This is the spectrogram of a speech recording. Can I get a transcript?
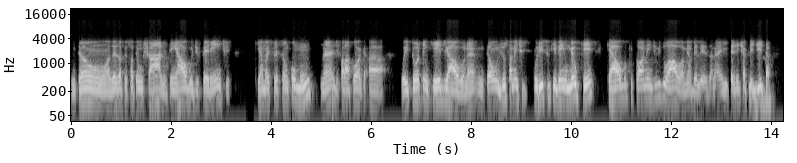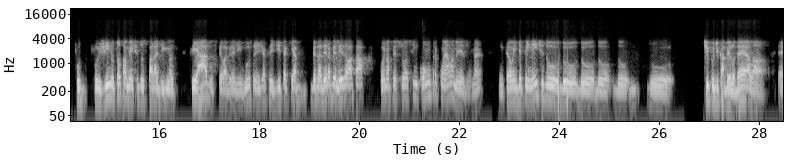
Então, às vezes a pessoa tem um charme, tem algo diferente que é uma expressão comum, né? De falar, pô, a, a, o Heitor tem que de algo, né? Então, justamente por isso que vem o meu que, que é algo que torna individual a minha beleza, né? E que a gente acredita, fugindo totalmente dos paradigmas criados pela grande indústria, a gente acredita que a verdadeira beleza ela está quando a pessoa se encontra com ela mesma, né? Então, independente do, do, do, do, do, do tipo de cabelo dela, é,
